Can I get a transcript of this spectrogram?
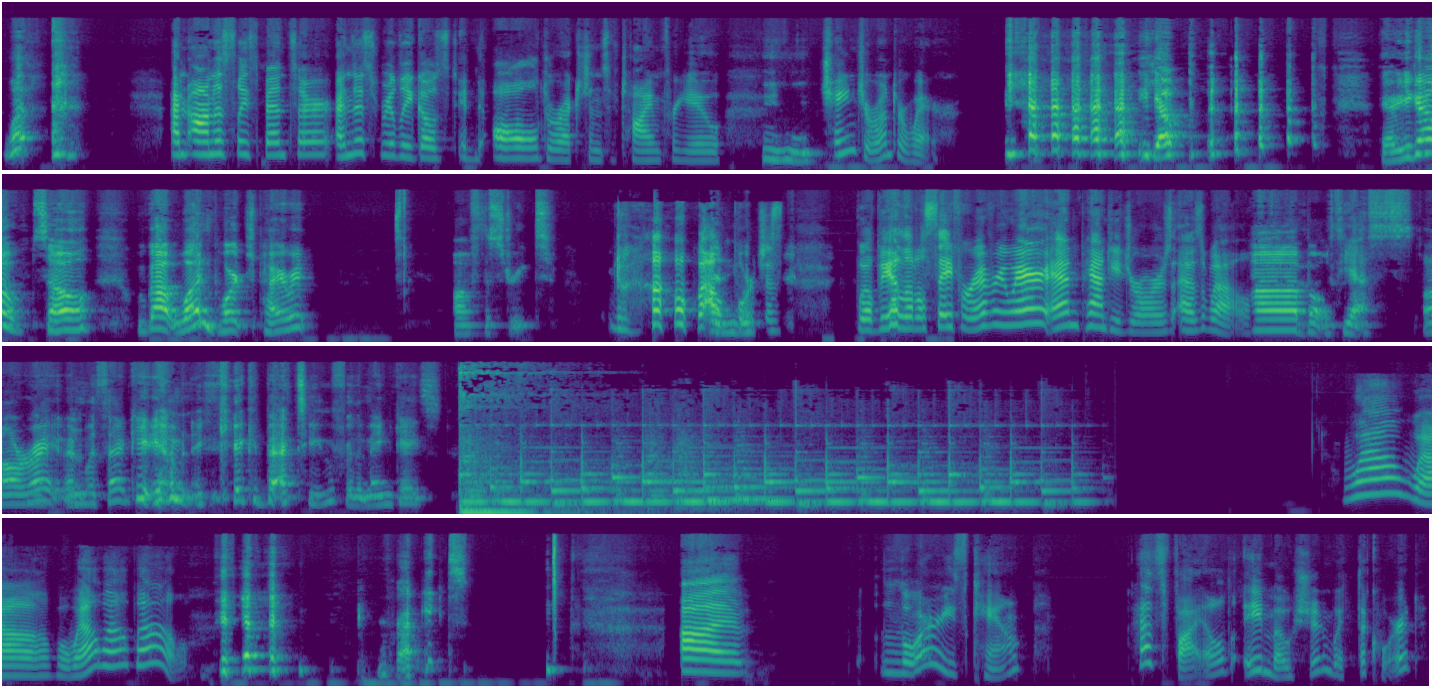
What? And honestly, Spencer, and this really goes in all directions of time for you. Mhm. Change your underwear. yep. there you go. So we've got one porch pirate off the street. well, And porches. We'll be a little safer everywhere and panty drawers as well. Uh, both, yes. All right. Mhm. And with that, Katie, I'm going to kick it back to you for the main case. Well, well, well, well, well. right? Uh, Lori's camp has filed a motion with the court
